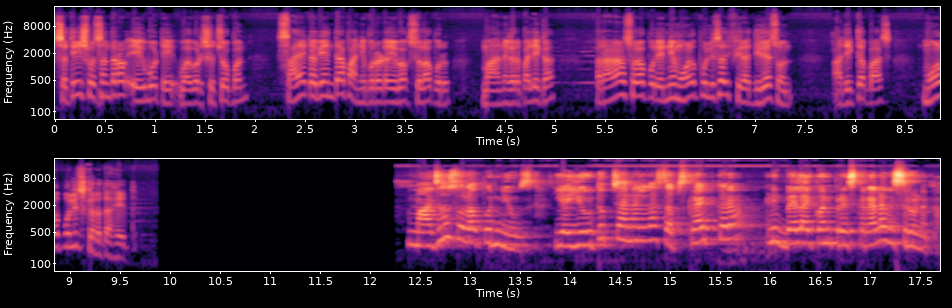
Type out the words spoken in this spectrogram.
सतीश वसंतराव एकबोटे वय वर्ष चोपन्न सहाय्यक अभियंता पाणीपुरवठा विभाग सोलापूर महानगरपालिका राहणार सोलापूर यांनी मोहोळ पोलिसात फिर्याद दिली असून अधिक तपास मोहोळ पोलीस करत आहेत. माझं सोलापूर न्यूज या यूट्यूब चॅनलला सबस्क्राईब करा आणि बेल आयकॉन प्रेस करायला विसरू नका.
